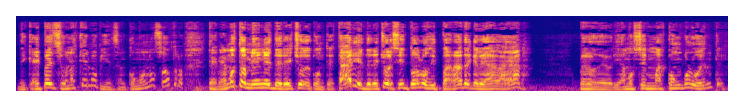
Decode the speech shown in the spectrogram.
de que hay personas que no piensan como nosotros. Tenemos también el derecho de contestar y el derecho de decir todos los disparates que le da la gana. Pero deberíamos ser más congruentes.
